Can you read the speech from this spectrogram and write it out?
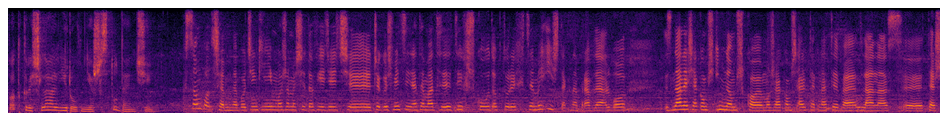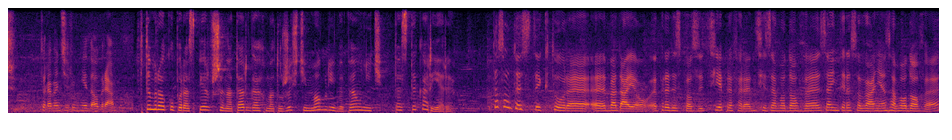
podkreślali również studenci. są potrzebne, bo dzięki nim możemy się dowiedzieć czegoś więcej na temat tych szkół, do których chcemy iść tak naprawdę, albo znaleźć jakąś inną szkołę, może jakąś alternatywę dla nas e, też, która będzie równie dobra. W tym roku po raz pierwszy na targach maturzyści mogli wypełnić testy kariery. To są testy, które e, badają predyspozycje, preferencje zawodowe, zainteresowania zawodowe,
